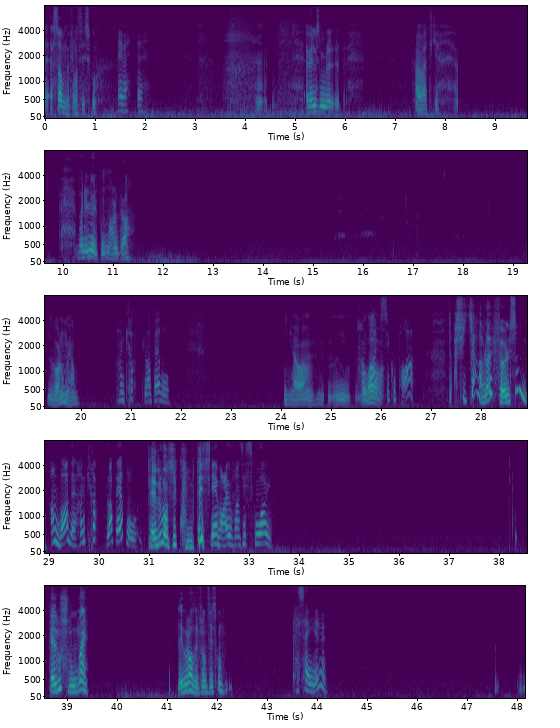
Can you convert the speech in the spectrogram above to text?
Jeg savner Francisco. Jeg vet det. Jeg vil liksom Jeg veit ikke. Jeg bare lurer på om han har det bra. Det var noe med han. Han krapla Pedro. Ja, men Han var en psykopat. Du er så jævla ufølsom! Han var det. Han krøpla Pedro. Pedro var psykotisk! Det var jo Francisco òg. Pedro slo meg. Det gjorde aldri Francisco. Hva sier du?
